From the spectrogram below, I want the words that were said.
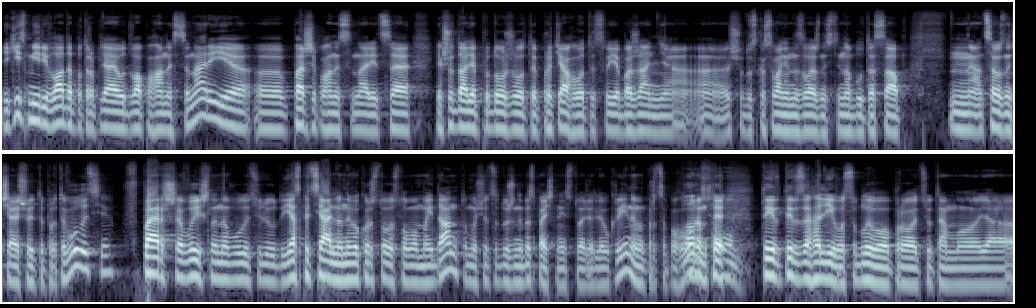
в якійсь мірі влада потрапляє у два поганих сценарії. Е, перший поганий сценарій це якщо далі продовжувати протягувати своє бажання е, щодо скасування незалежності НАБУ та САП. М, Це означає, що йти проти вулиці. Вперше вийшли на вулицю люди. Я спеціально не використовую слово майдан, тому що це дуже небезпечна історія для України. Ми про це поговоримо. Ти, ти, ти взагалі особливо про цю тему. Я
